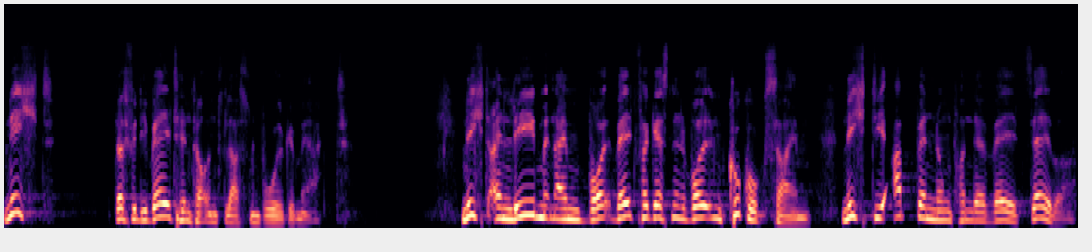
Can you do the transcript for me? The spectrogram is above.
Nicht, dass wir die Welt hinter uns lassen, wohlgemerkt. Nicht ein Leben in einem weltvergessenen Wolkenkuckucksheim, nicht die Abwendung von der Welt selber.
